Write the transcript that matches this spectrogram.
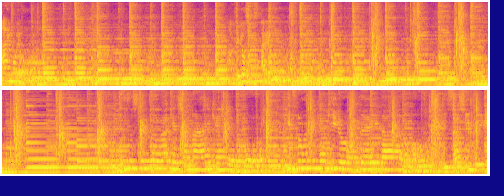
愛模様ありがとうございます。無理をしてたわけじゃないけどいつの間にか気を張っていたの。久しぶり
